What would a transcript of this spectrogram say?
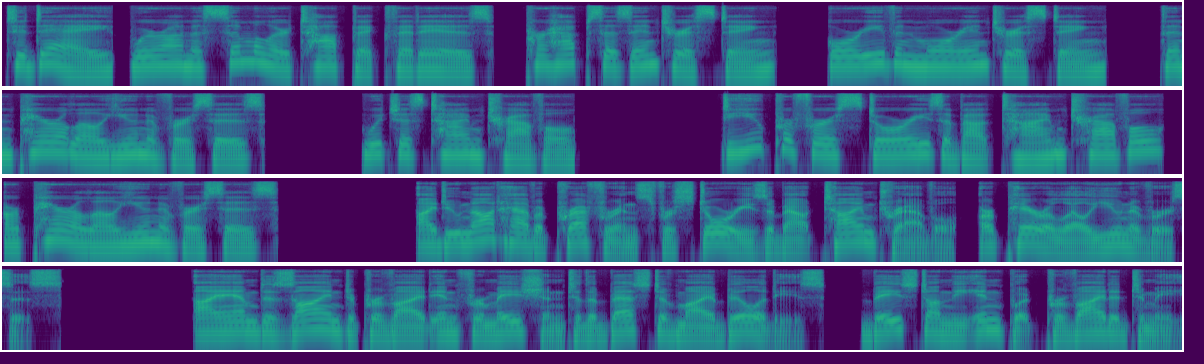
Today, we're on a similar topic that is, perhaps as interesting, or even more interesting, than parallel universes, which is time travel. Do you prefer stories about time travel, or parallel universes? I do not have a preference for stories about time travel or parallel universes. I am designed to provide information to the best of my abilities, based on the input provided to me,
